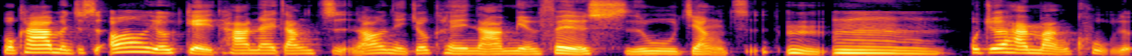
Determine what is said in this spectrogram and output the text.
我看他们就是哦，有给他那张纸，然后你就可以拿免费的食物这样子。嗯嗯，我觉得还蛮酷的。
